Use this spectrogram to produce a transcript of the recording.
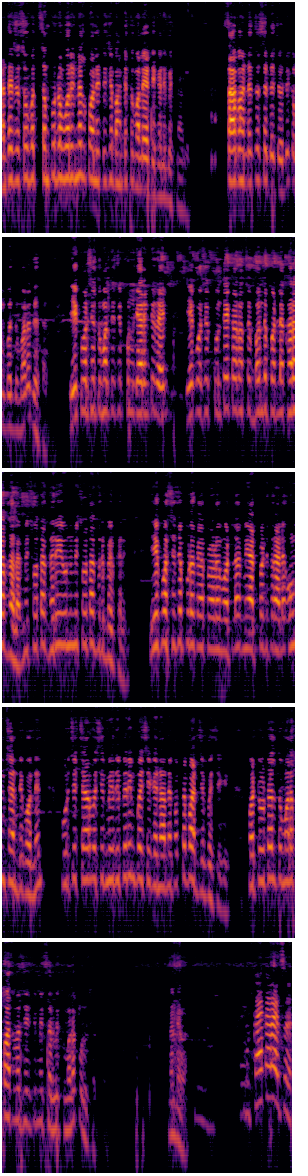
आणि त्याच्यासोबत संपूर्ण ओरिजिनल क्वालिटीचे भांडे तुम्हाला या ठिकाणी भेटणार सहा भांड्याचं सध्याच्या होती कंपनी तुम्हाला देतात. एक वर्ष तुम्हाला त्याची फुल गॅरंटी राहील. एक वर्षात कोणत्याही कारणाचं बंद पडलं खराब झाला मी स्वतः घरी येऊन मी स्वतःच रिपेअर करेन. एक वर्षाच्या पुढे काय प्रॉब्लेम वाटला मी आठवड्यात राहिले ओम शांती कॉलनीत. पुढचे चार वर्ष मी रिपेअरिंग पैसे घेणार नाही फक्त पाचशे पैसे घेईन. पण टोटल तुम्हाला पाच वर्षाची मी सर्व्हिस तुम्हाला करू शकतो. धन्यवाद. मग काय करायचं?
